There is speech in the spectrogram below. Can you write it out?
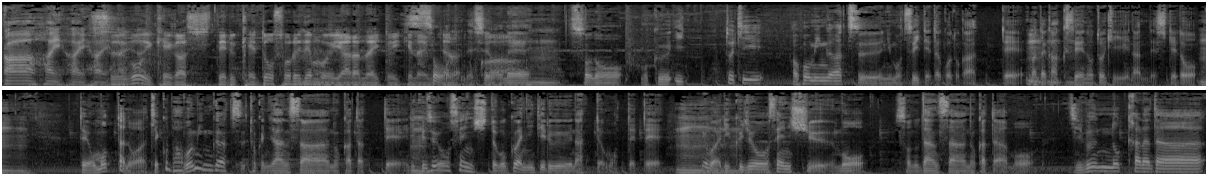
ああ、はいはいはいはい。すごい怪我してるけど、それでもやらないといけないみたいうなのとかそなんですよね、その僕一時パフォーミングアーツにもついてたことがあってまだ学生の時なんですけど、うんうん。で思ったのは結構パフォーミングアーツ特にダンサーの方って陸上選手と僕は似てるなって思ってて、ん。要は陸上選手もそのダンサーの方も自分の体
